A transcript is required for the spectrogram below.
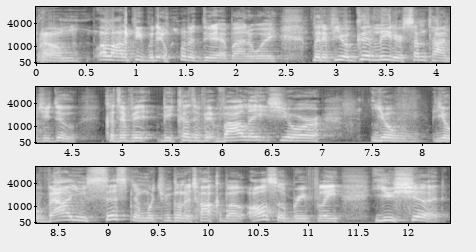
Um, a lot of people didn't want to do that, by the way. But if you're a good leader, sometimes you do, because if it because if it violates your your your value system, which we're going to talk about also briefly, you should.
